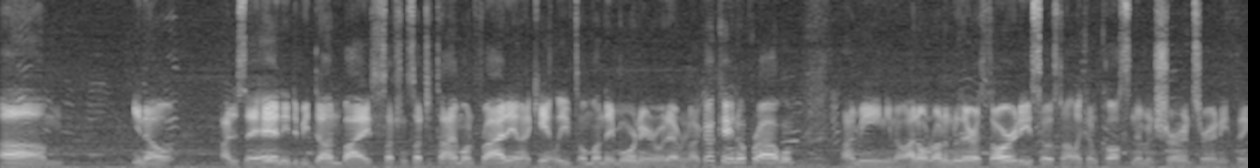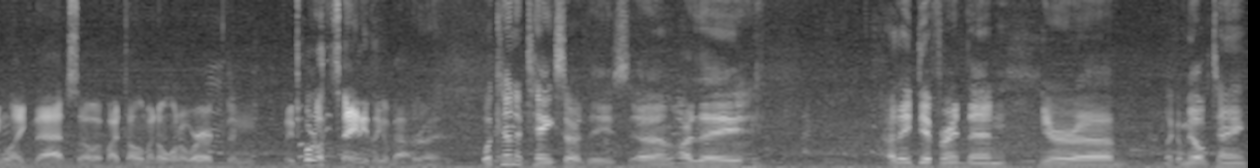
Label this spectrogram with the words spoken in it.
um, you know, I just say, hey, I need to be done by such and such a time on Friday, and I can't leave till Monday morning or whatever. And like, okay, no problem. I mean, you know, I don't run under their authority, so it's not like I'm costing them insurance or anything like that. So if I tell them I don't want to work, then they don't really say anything about it. Right. What kind of tanks are these? Um, are they are they different than your um, like a milk tank,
